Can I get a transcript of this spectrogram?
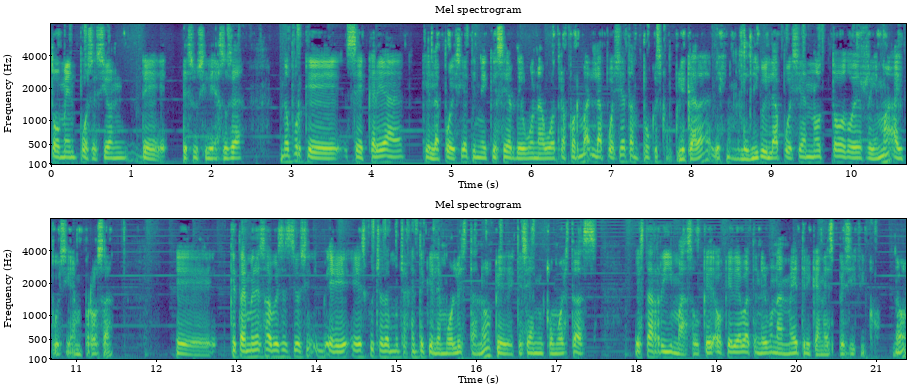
tomen posesión de, sus ideas. O sea, no porque se crea que la poesía tiene que ser de una u otra forma, la poesía tampoco es complicada, déjenme les digo, y la poesía no todo es rima, hay poesía en prosa. Eh, que también eso a veces yo eh, he escuchado a mucha gente que le molesta, ¿no? Que, sean como estas, estas rimas o que, deba tener una métrica en específico, ¿no?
